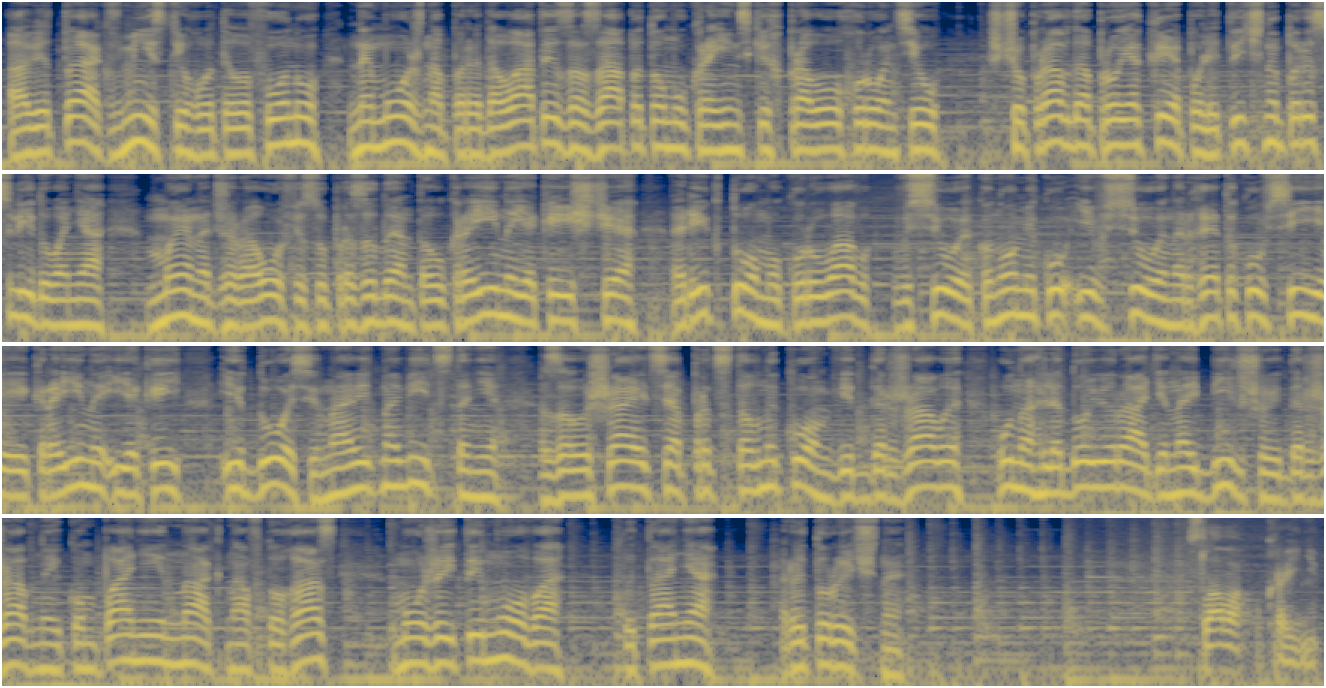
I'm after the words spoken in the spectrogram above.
А відтак, вміст його телефону не можна передавати за запитом українських правоохоронців. Щоправда, про яке політичне переслідування менеджера офісу президента України, який ще рік тому курував всю економіку і всю енергетику всієї країни, і який і досі, навіть на відстані, залишається представником від держави у наглядовій раді найбільшої державної компанії НАК Нафтогаз, може йти мова. Питання риторичне. Слава Україні!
